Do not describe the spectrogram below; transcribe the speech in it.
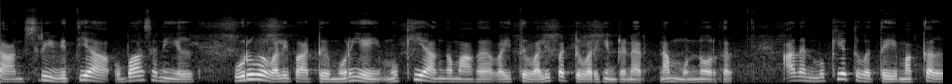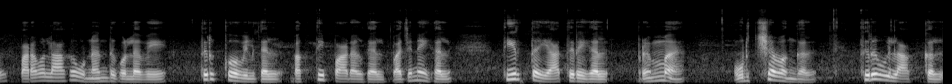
தான் ஸ்ரீ வித்யா உபாசனையில் உருவ வழிபாட்டு முறையை முக்கிய அங்கமாக வைத்து வழிபட்டு வருகின்றனர் நம் முன்னோர்கள். அதன் முக்கியத்துவத்தை மக்கள் பரவலாக உணர்ந்து கொள்ளவே திருக்கோவில்கள் பக்தி பாடல்கள் பஜனைகள் தீர்த்த யாத்திரைகள் பிரம்ம உற்சவங்கள் திருவிழாக்கள்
